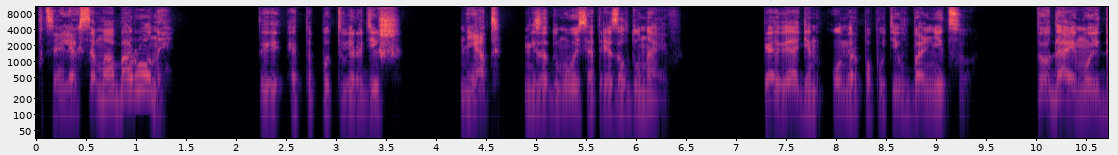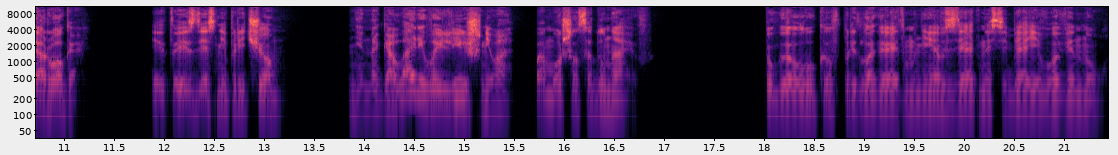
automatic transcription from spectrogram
«В целях самообороны». «Ты это подтвердишь?» «Нет», — не задумываясь, отрезал Дунаев. «Ковягин умер по пути в больницу?» «Туда ему и дорога». «И ты здесь ни при чем». «Не наговаривай лишнего», — поморщился Дунаев. Туголуков предлагает мне взять на себя его вину.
